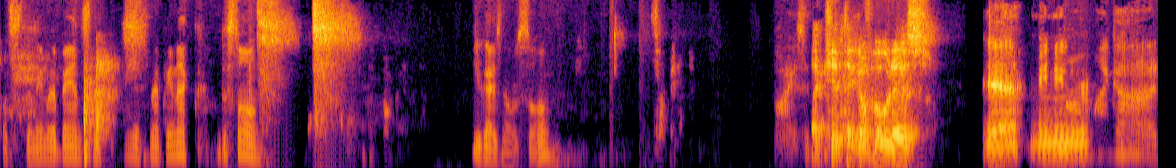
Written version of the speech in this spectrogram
what's the name of the band? Snap Your Finger, Snap Your Neck. The song. You guys know the song. Why is it? I can't think of who it is. Yeah, me neither. Oh neither. my god.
